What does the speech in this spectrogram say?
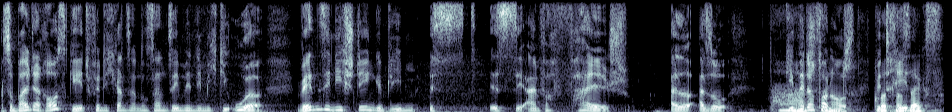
Sobald er rausgeht, finde ich ganz interessant, sehen wir nämlich die Uhr. Wenn sie nicht stehen geblieben ist, ist sie einfach falsch. Also, also gehen wir davon stimmt. aus. Wir Kurz nach drehen, sechs.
